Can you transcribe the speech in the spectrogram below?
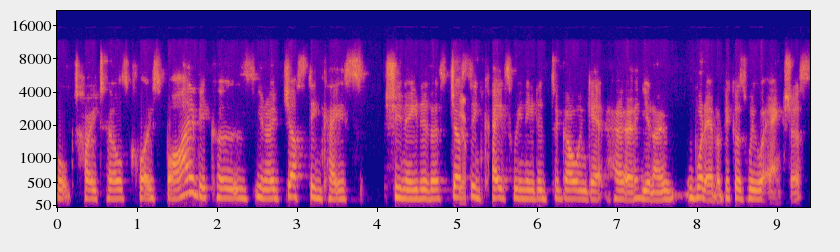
booked hotels close by because you know just in case she needed us just yep. in case we needed to go and get her you know whatever because we were anxious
